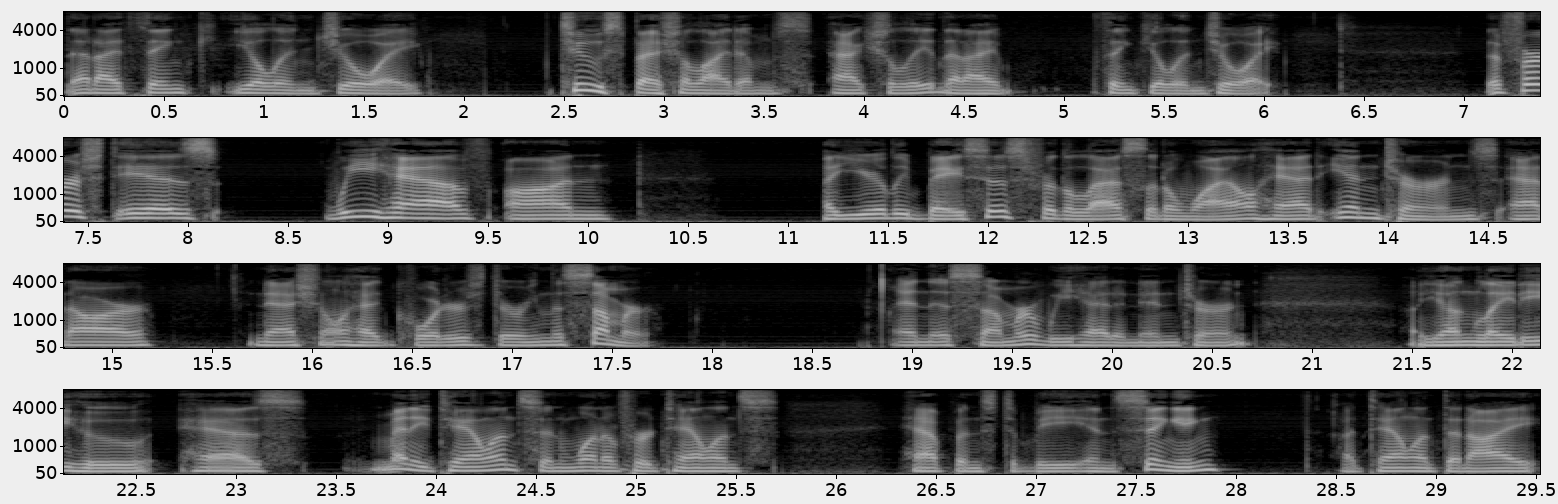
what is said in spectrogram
that I think you'll enjoy. Two special items, actually, that I think you'll enjoy. The first is we have on a yearly basis for the last little while had interns at our national headquarters during the summer. And this summer we had an intern, a young lady who has many talents, and one of her talents happens to be in singing a talent that I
